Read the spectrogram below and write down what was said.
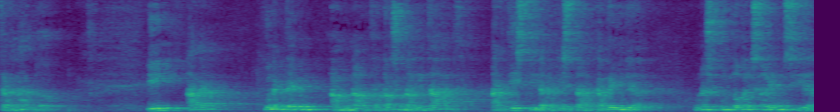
Fernando. I ara connectem amb una altra personalitat artística d'aquesta capella, un escultor d'excel·lència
